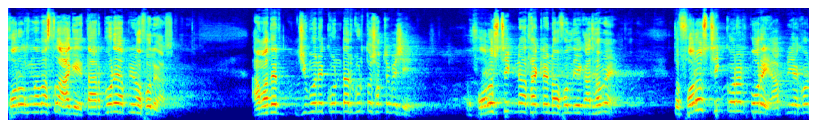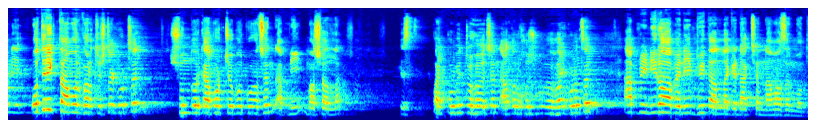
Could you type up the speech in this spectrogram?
ফরজ নামাজ তো আগে, তারপরে আপনি নফলে আসেন। আমাদের জীবনে কোনটার গুরুত্ব সবচেয়ে বেশি? ফরজ ঠিক না থাকলে নফল দিয়ে কাজ হবে? তো ফরজ ঠিক করার পরে আপনি এখন অতিরিক্ত আমল করার চেষ্টা করছেন। সুন্দর কাপড় চোপড় পরেছেন আপনি মাসাল্লাহ পবিত্র হয়েছেন আদর খুশবু ব্যবহার করেছেন। আপনি নীরবে নিভৃত আল্লাহকে ডাকছেন নামাজের মধ্য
